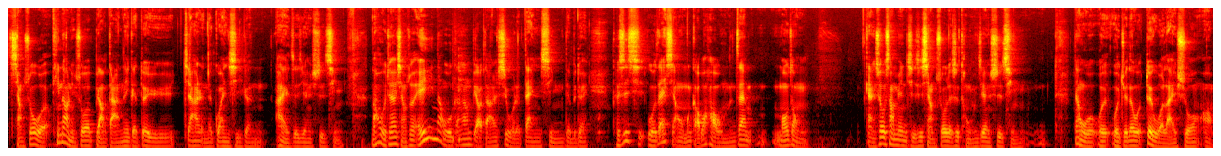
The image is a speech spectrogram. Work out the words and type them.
想说，我听到你说表达那个对于家人的关系跟爱这件事情，然后我就在想说，诶，那我刚刚表达的是我的担心，对不对？可是其我在想，我们搞不好我们在某种感受上面，其实想说的是同一件事情，但我我我觉得我对我来说，哦，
